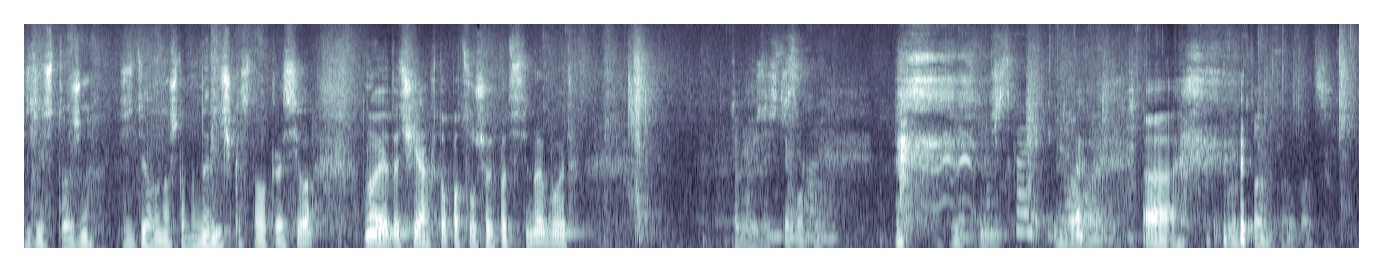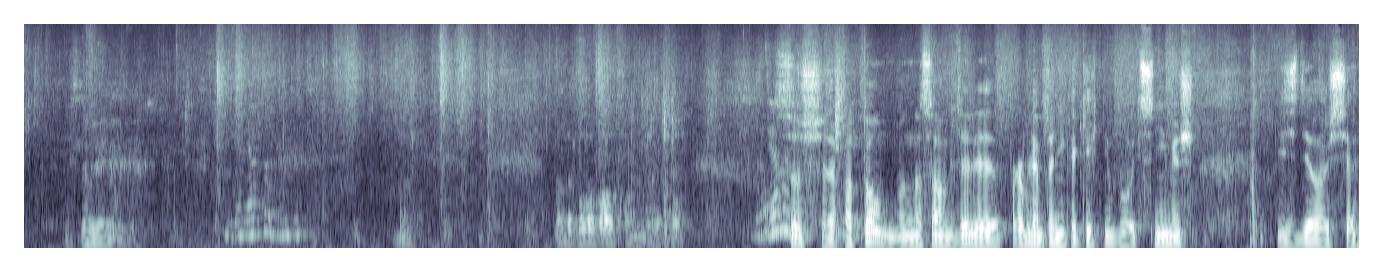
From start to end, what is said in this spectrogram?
Здесь тоже сделано, чтобы наличка стала красиво. Но это чья? Кто подсушивать под стеной будет? Там мы здесь. Это Мужская игра. А, Будем в танк рубаться. Если время будет. Понятно будет. Надо было балкон делать, да? Слушай, а потом на самом деле проблем-то никаких не будет. Снимешь и сделаешь себе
